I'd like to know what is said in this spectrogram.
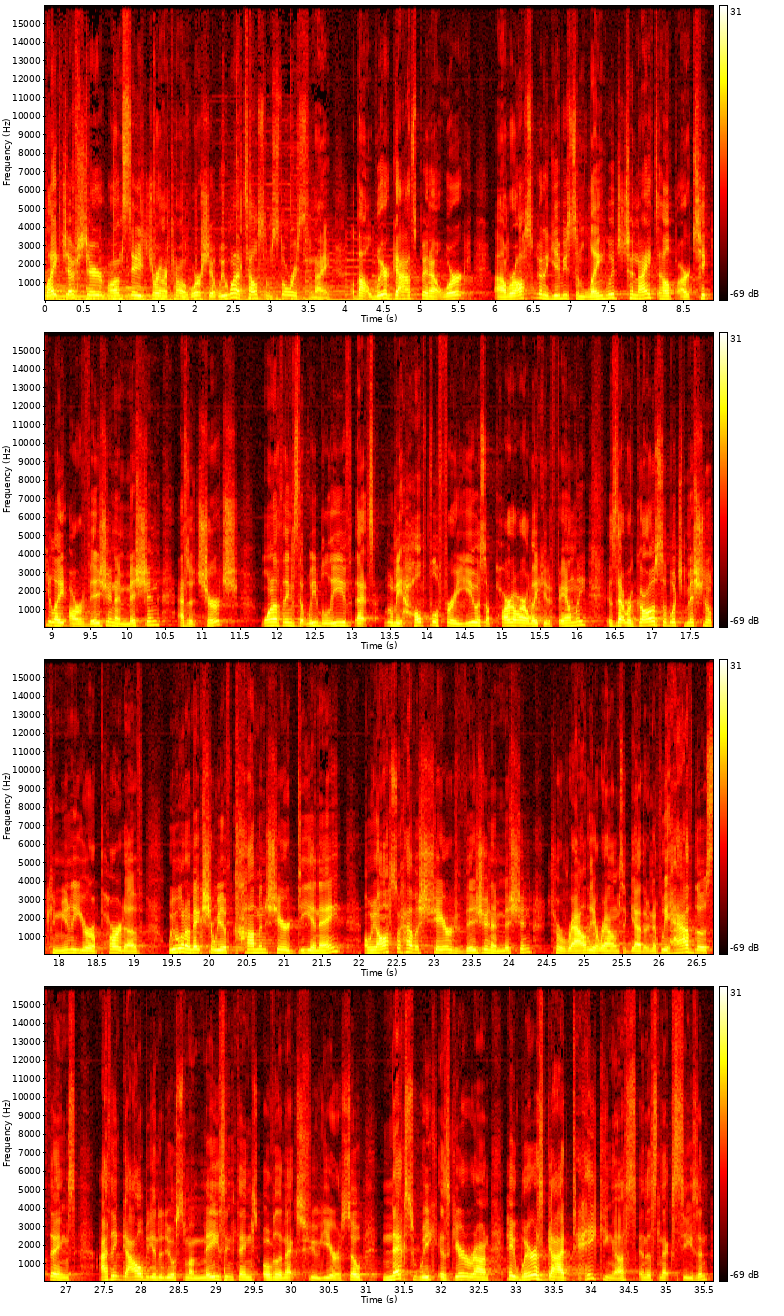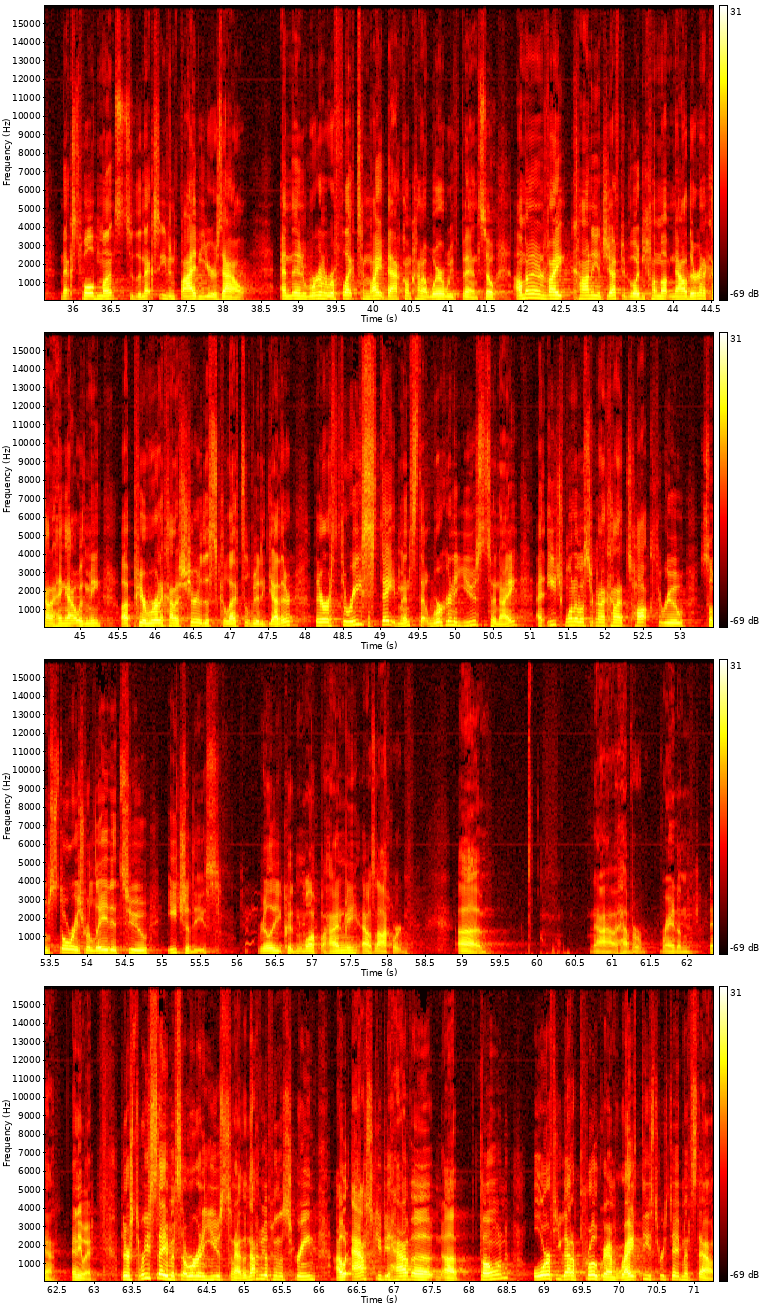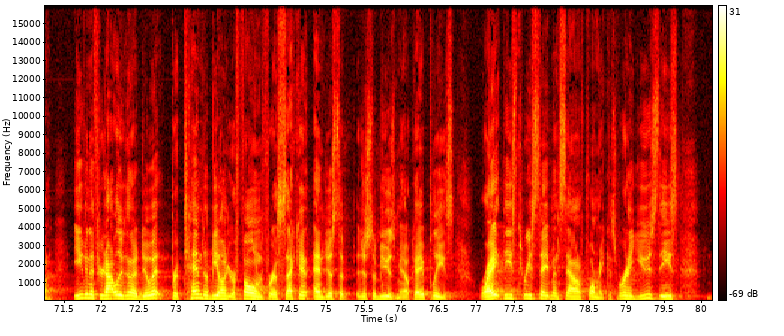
Like Jeff shared on stage during our time of worship, we want to tell some stories tonight about where God's been at work. Uh, we're also going to give you some language tonight to help articulate our vision and mission as a church. One of the things that we believe that's going to be helpful for you as a part of our Awakened family is that regardless of which missional community you're a part of, we want to make sure we have common shared DNA and we also have a shared vision and mission to rally around together. And if we have those things, I think God will begin to do some amazing things over the next few years. So next week is geared around hey, where is God taking us in this next season, next 12 months to the next even five years out? And then we're going to reflect tonight back on kind of where we've been. So I'm going to invite Connie and Jeff to go ahead and come up now. They're going to kind of hang out with me up here. We're going to kind of share this collectively together. There are three statements that we're going to use tonight, and each one of us are going to kind of talk through some stories related to each of these. Really, you couldn't walk behind me? That was awkward. Uh, now I have a random, yeah. Anyway, there's three statements that we're going to use tonight. They're not going to be up on the screen. I would ask you if you have a, a phone or if you got a program, write these three statements down. Even if you're not really going to do it, pretend to be on your phone for a second and just, just amuse me, okay? Please write these three statements down for me because we're going to use these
